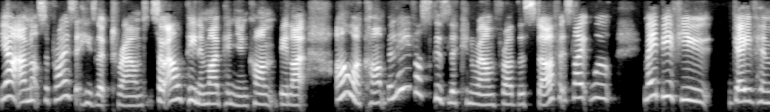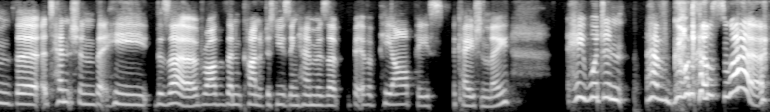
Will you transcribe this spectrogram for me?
yeah, I'm not surprised that he's looked around. So Alpine, in my opinion, can't be like, oh, I can't believe Oscar's looking around for other stuff. It's like, well, maybe if you gave him the attention that he deserved rather than kind of just using him as a bit of a PR piece occasionally, he wouldn't have gone elsewhere.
